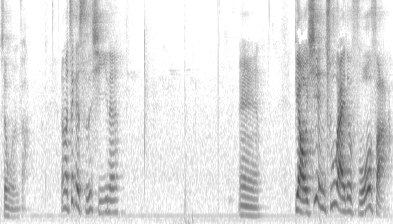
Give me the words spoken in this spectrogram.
声闻法。那么这个时期呢，嗯，表现出来的佛法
